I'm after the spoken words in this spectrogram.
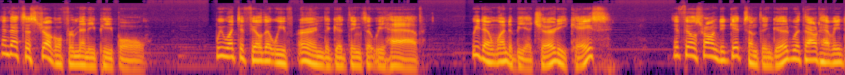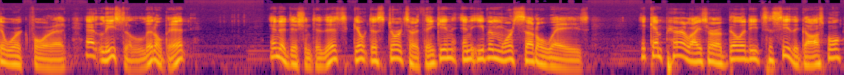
And that's a struggle for many people. We want to feel that we've earned the good things that we have. We don't want to be a charity case. It feels wrong to get something good without having to work for it, at least a little bit. In addition to this, guilt distorts our thinking in even more subtle ways. It can paralyze our ability to see the gospel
